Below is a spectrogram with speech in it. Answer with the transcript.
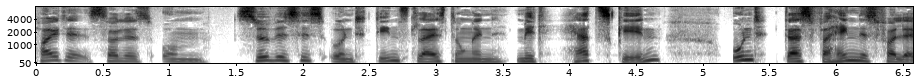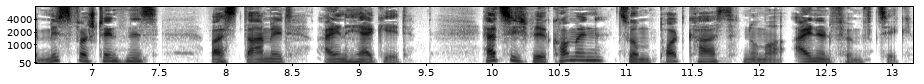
Heute soll es um Services und Dienstleistungen mit Herz gehen und das verhängnisvolle Missverständnis, was damit einhergeht. Herzlich willkommen zum Podcast Nummer 51.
